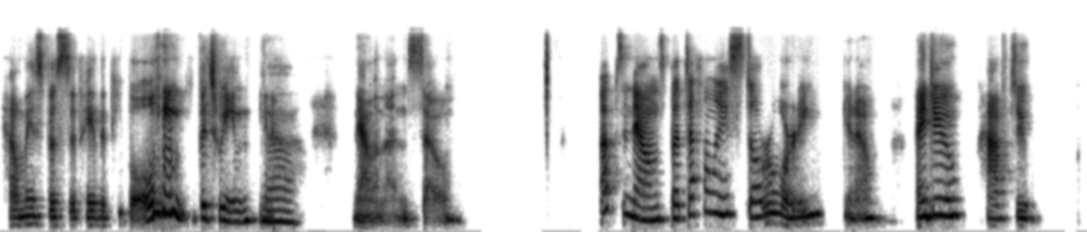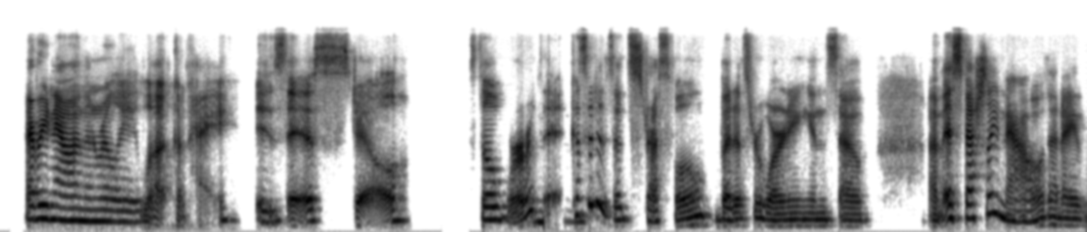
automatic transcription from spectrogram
how am i supposed to pay the people between yeah. know, now and then? So ups and downs but definitely still rewarding you know. I do have to every now and then really look okay is this still still worth it because mm-hmm. it is it's stressful but it's rewarding and so um, especially now that i've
